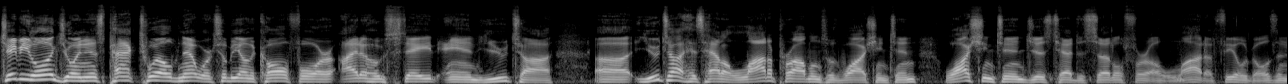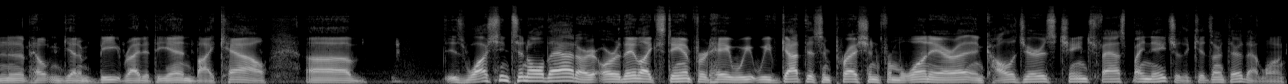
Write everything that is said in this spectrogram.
JB Long joining us, Pac 12 Networks. He'll be on the call for Idaho State and Utah. Uh, Utah has had a lot of problems with Washington. Washington just had to settle for a lot of field goals and ended up helping get them beat right at the end by Cal. Uh, is Washington all that, or, or are they like Stanford? Hey, we, we've got this impression from one era, and college eras change fast by nature. The kids aren't there that long.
